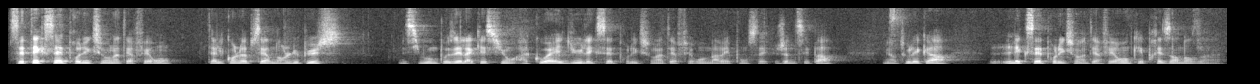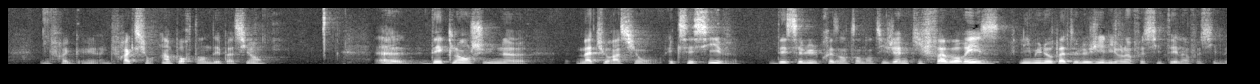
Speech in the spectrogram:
cet excès de production d'interférons, tel qu'on l'observe dans le lupus, mais si vous me posez la question à quoi est dû l'excès de production d'interférons, ma réponse est je ne sais pas. Mais en tous les cas, l'excès de production d'interférons, qui est présent dans une, fraction importante des patients, euh, déclenche une maturation excessive des cellules présentant d'antigènes qui favorisent l'immunopathologie liée aux lymphocytes et lymphocytes B.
